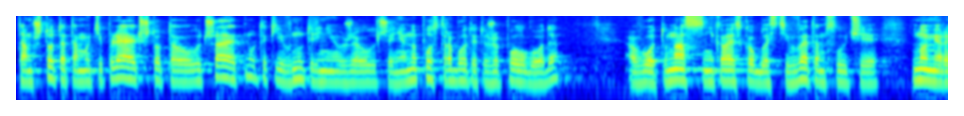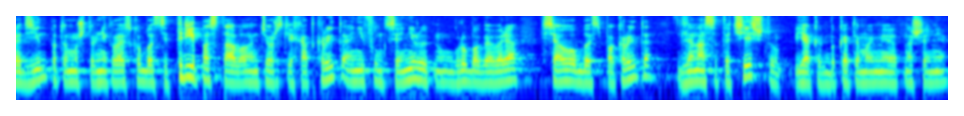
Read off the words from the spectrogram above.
там что-то там утепляют, что-то улучшают, ну, такие внутренние уже улучшения. Но пост работает уже полгода. Вот, у нас в Николаевской области в этом случае номер один, потому что в Николаевской области три поста волонтерских открыто, они функционируют, ну, грубо говоря, вся область покрыта. Для нас это честь, что я как бы к этому имею отношение.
